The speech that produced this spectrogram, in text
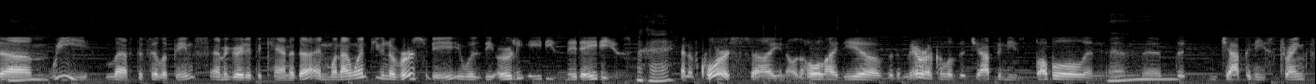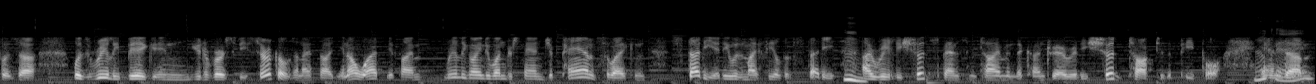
um, we left the Philippines, emigrated to Canada, and when I went to university, it was the early 80s, mid 80s. okay. And of course, uh, you know, the whole idea of the miracle of the Japanese bubble and, and, and the Japanese strength was uh, was really big in university circles. And I thought, you know what? If I'm really going to understand Japan so I can study it, it was my field of study. Hmm. I really should spend some time in the country. I really should talk to the people Okay. and um,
